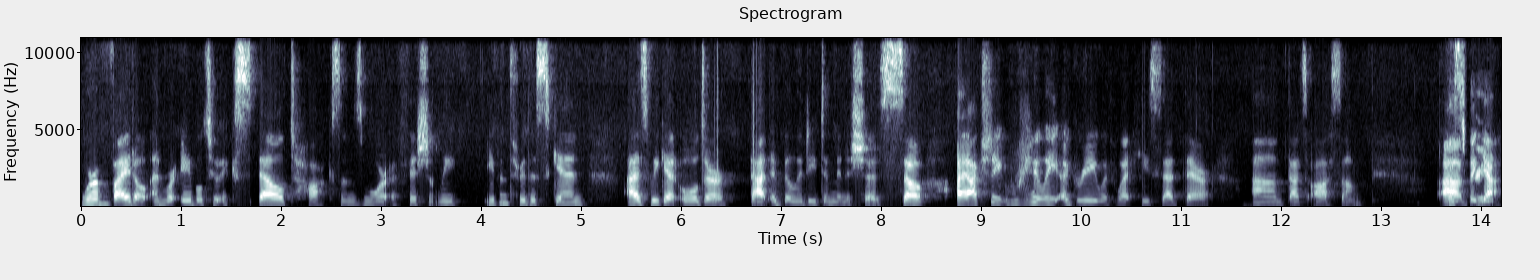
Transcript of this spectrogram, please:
we're vital and we're able to expel toxins more efficiently, even through the skin. As we get older, that ability diminishes. So, I actually really agree with what he said there. Um, that's awesome. Uh, that's but yeah.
